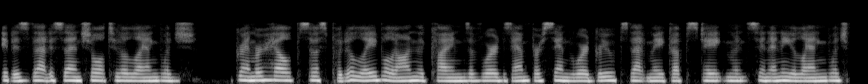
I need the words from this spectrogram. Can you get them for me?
It is that essential to a language. Grammar helps us put a label on the kinds of words ampersand word groups that make up statements in any language,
